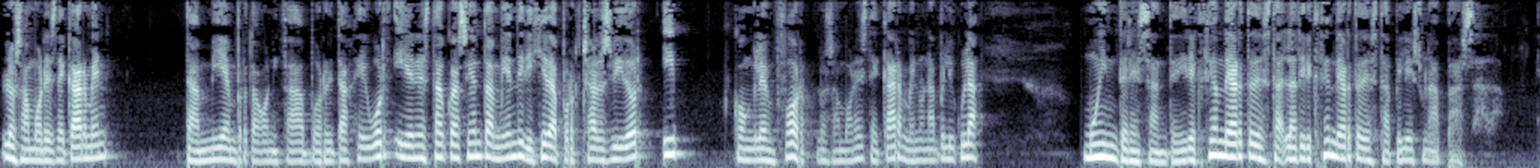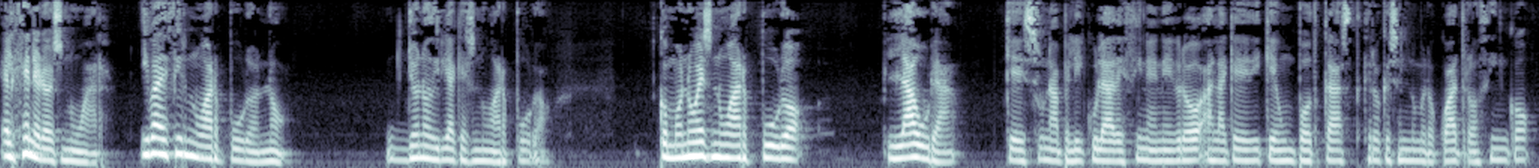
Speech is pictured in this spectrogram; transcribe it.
Los Amores de Carmen, también protagonizada por Rita Hayworth, y en esta ocasión también dirigida por Charles Vidor y con Glenn Ford, Los amores de Carmen, una película muy interesante. Dirección de arte la dirección de arte de esta peli es una pasada. El género es noir. Iba a decir noir puro, no. Yo no diría que es noir puro. Como no es noir puro, Laura, que es una película de cine negro a la que dediqué un podcast, creo que es el número 4 o 5,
